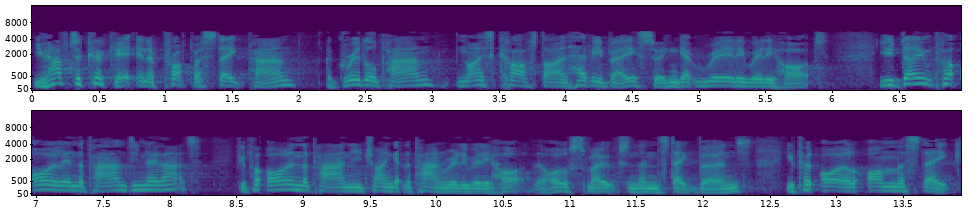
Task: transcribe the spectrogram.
You have to cook it in a proper steak pan, a griddle pan, nice cast iron heavy base so it can get really, really hot. You don't put oil in the pan, do you know that? If you put oil in the pan and you try and get the pan really, really hot, the oil smokes and then the steak burns. You put oil on the steak,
